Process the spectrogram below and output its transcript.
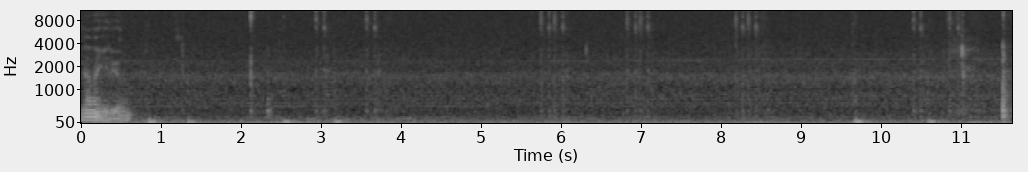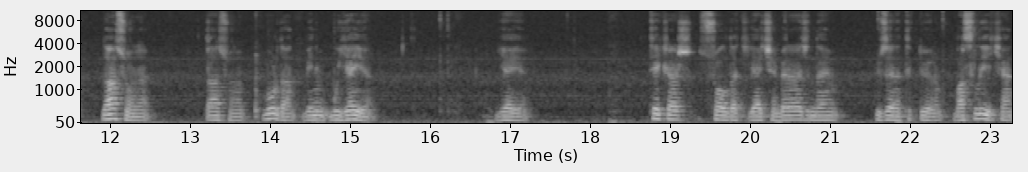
plana geliyorum. Daha sonra daha sonra buradan benim bu yayı yayı tekrar solda yay çember aracındayım. Üzerine tıklıyorum. Basılı iken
